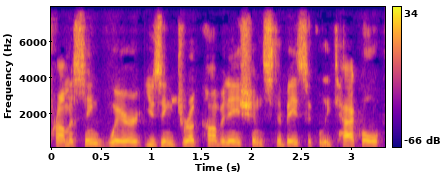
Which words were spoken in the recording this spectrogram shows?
promising where using drug combinations to basically tackle,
